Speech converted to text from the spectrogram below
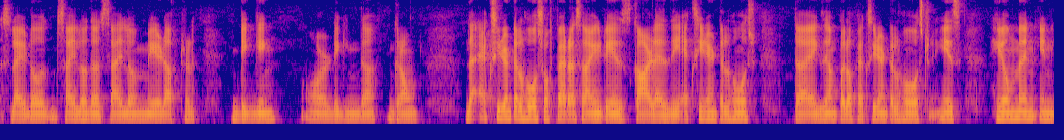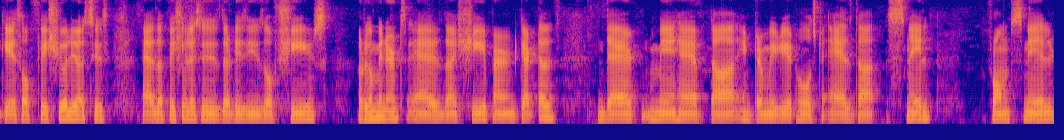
silo silo the silo made after digging or digging the ground. The accidental host of parasite is called as the accidental host. The example of accidental host is human in case of fasciolosis as the is the disease of sheep ruminants as the sheep and cattle that may have the intermediate host as the snail from snail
